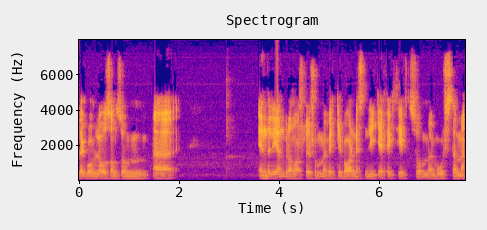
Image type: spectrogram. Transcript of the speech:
det går vel noe sånn som uh, Endelig en brannvarsler som vekker barn nesten like effektivt som mors stemme.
